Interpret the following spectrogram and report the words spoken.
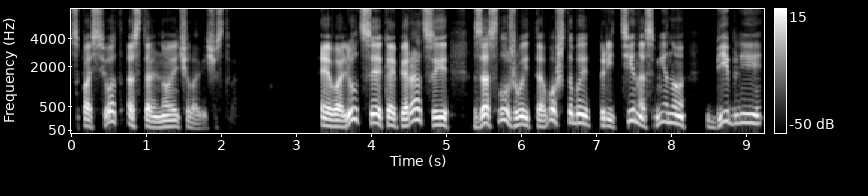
спасет остальное человечество. Эволюция кооперации заслуживает того, чтобы прийти на смену Библии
